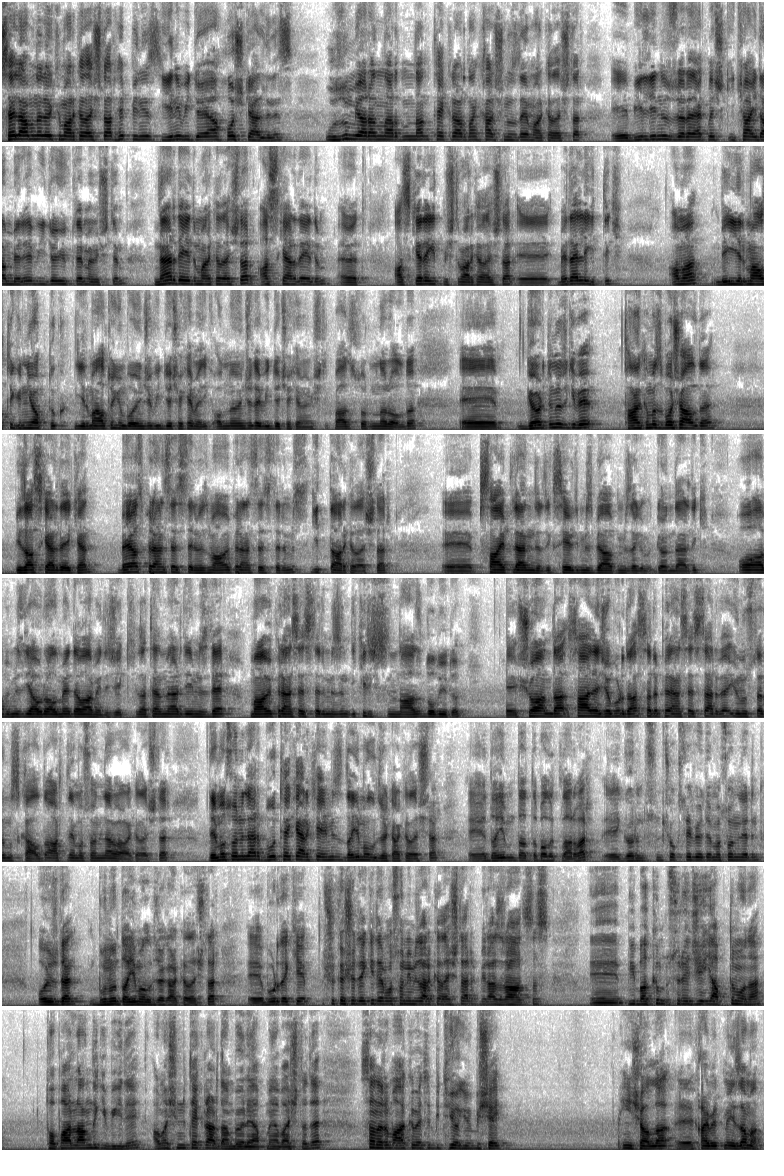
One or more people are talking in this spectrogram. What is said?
Selamünaleyküm arkadaşlar. Hepiniz yeni videoya hoş geldiniz. Uzun bir aranın ardından tekrardan karşınızdayım arkadaşlar. Ee, bildiğiniz üzere yaklaşık 2 aydan beri video yüklememiştim. Neredeydim arkadaşlar? Askerdeydim. Evet. Askere gitmiştim arkadaşlar. Ee, bedelli gittik. Ama bir 26 gün yoktuk. 26 gün boyunca video çekemedik. Ondan önce de video çekememiştik. Bazı sorunlar oldu. Ee, gördüğünüz gibi tankımız boşaldı. Biz askerdeyken beyaz prenseslerimiz, mavi prenseslerimiz gitti arkadaşlar. Ee, sahiplendirdik. Sevdiğimiz bir abimize gö- gönderdik. O abimiz yavru almaya devam edecek. Zaten verdiğimizde mavi prenseslerimizin iki dişisinin ağzı doluydu. Ee, şu anda sadece burada sarı prensesler ve yunuslarımız kaldı. Artı demosoniler var arkadaşlar. Demosoniler bu tek erkeğimiz dayım olacak arkadaşlar. Ee, dayım da, balıklar var. Ee, görüntüsünü çok seviyor demosonilerin. O yüzden bunu dayım alacak arkadaşlar. Ee, buradaki şu köşedeki demosonimiz arkadaşlar biraz rahatsız. Ee, bir bakım süreci yaptım ona. Toparlandı gibiydi ama şimdi tekrardan böyle yapmaya başladı. Sanırım akıbeti bitiyor gibi bir şey. İnşallah e, kaybetmeyiz ama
